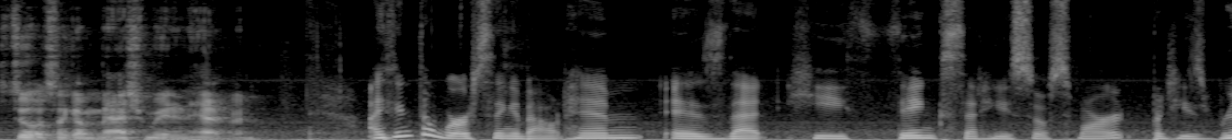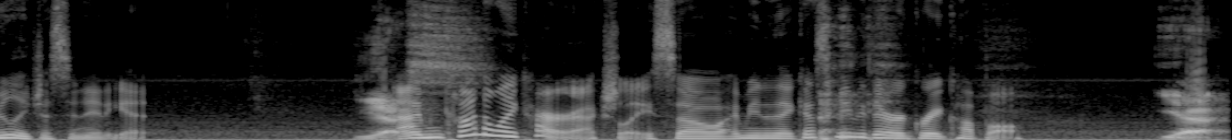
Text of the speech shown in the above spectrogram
So it's like a match made in heaven. I think the worst thing about him is that he thinks that he's so smart, but he's really just an idiot. Yes. I'm kind of like her actually. So I mean, I guess maybe they're a great couple. Yeah,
